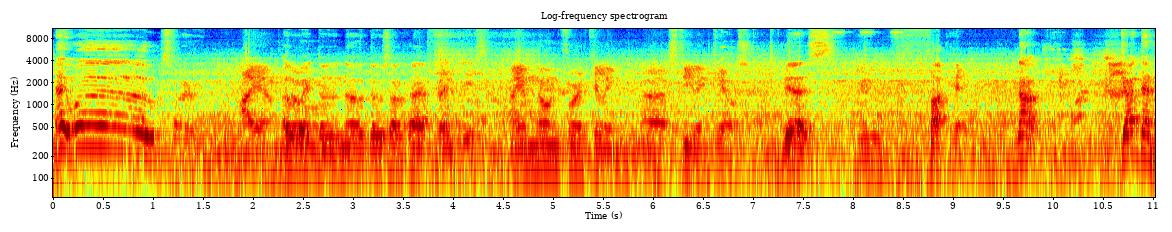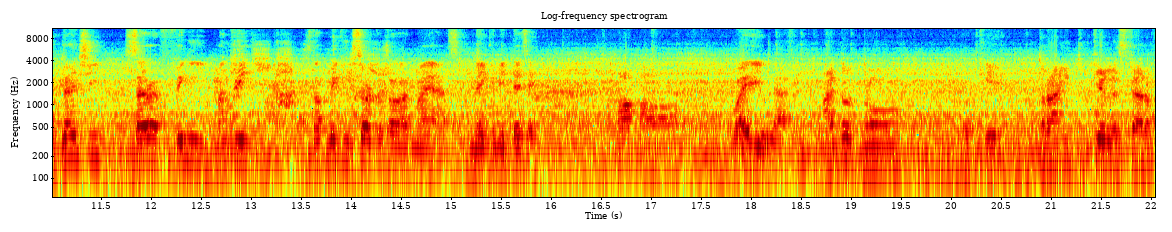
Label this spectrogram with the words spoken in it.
Hey, whoa! Who's firing? I am Oh known, wait, no, no those are uh, friendlies. I am known for killing uh, stealing kills. Yes, you fuckhead. Now, goddamn banshee, Sarah thingy monkey, stop making circles around my ass. It's making me dizzy. Haha. Why are you laughing? I don't know. Okay. Trying to kill a seraph.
